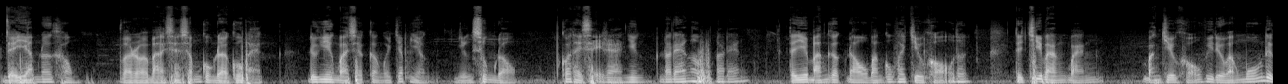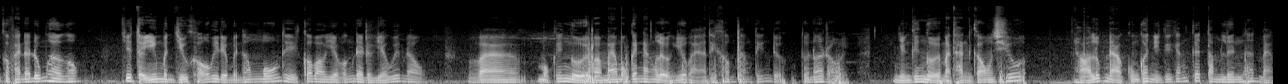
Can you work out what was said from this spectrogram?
Để dám nói không và rồi bạn sẽ sống cuộc đời của bạn. Đương nhiên bạn sẽ cần phải chấp nhận những xung đột có thể xảy ra, nhưng nó đáng không? Nó đáng. Tại vì bạn gật đầu, bạn cũng phải chịu khổ thôi. Thì chi bạn bạn bạn chịu khổ vì điều bạn muốn thì có phải nó đúng hơn không? Chứ tự nhiên mình chịu khổ vì điều mình không muốn thì có bao giờ vấn đề được giải quyết đâu. Và một cái người mà mang một cái năng lượng như bạn thì không thăng tiến được. Tôi nói rồi. Những cái người mà thành công xíu họ lúc nào cũng có những cái gắn kết tâm linh hết bạn.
